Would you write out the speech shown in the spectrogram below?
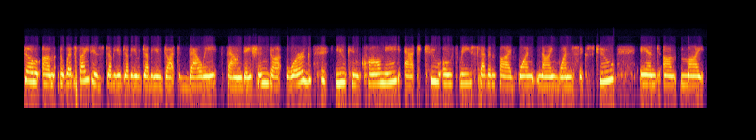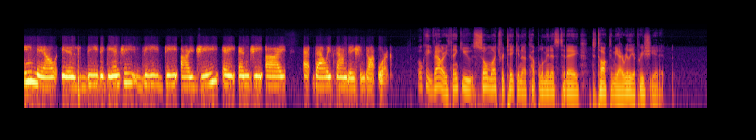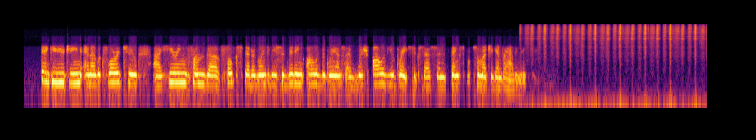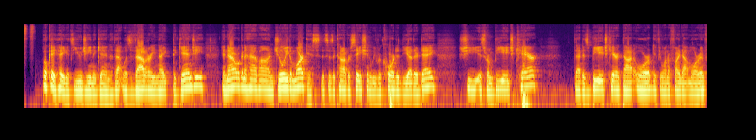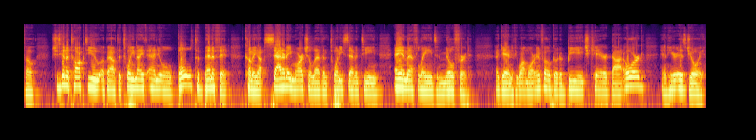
So um, the website is www.valleyfoundation.org. You can call me at 203-751-9162. And um, my email is vdigangi, V-D-I-G-A-N-G-I, at valleyfoundation.org. Okay, Valerie, thank you so much for taking a couple of minutes today to talk to me. I really appreciate it. Thank you, Eugene, and I look forward to uh, hearing from the folks that are going to be submitting all of the grants. I wish all of you great success, and thanks so much again for having me. Okay, hey, it's Eugene again. That was Valerie Knight DiGangi. And now we're going to have on Joy DeMarcus. This is a conversation we recorded the other day. She is from BH Care. That is bhcare.org if you want to find out more info. She's going to talk to you about the 29th annual Bowl to Benefit coming up Saturday, March 11th, 2017, AMF Lanes in Milford. Again, if you want more info, go to bhcare.org. And here is Joy.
